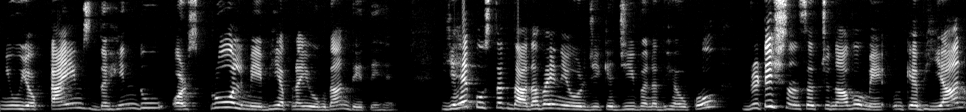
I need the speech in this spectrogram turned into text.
New York Times the Hindu और स्क्रोल में भी अपना योगदान देते हैं। यह पुस्तक दादा भाई नेओरजी के जीवन अध्यय को ब्रिटिश संसद चुनावों में उनके अभियान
